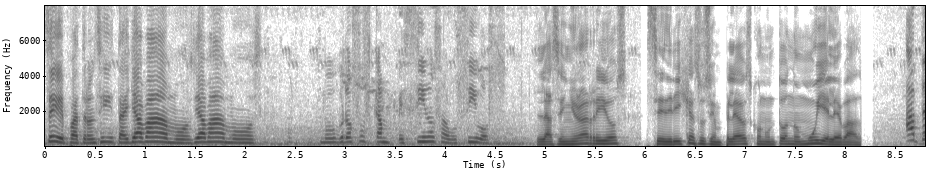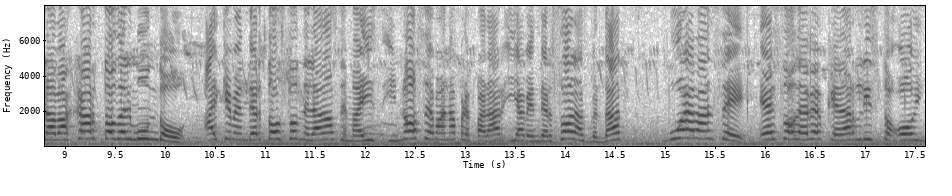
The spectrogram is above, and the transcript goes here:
Sí, patroncita, ya vamos, ya vamos. Mugrosos campesinos abusivos. La señora Ríos se dirige a sus empleados con un tono muy elevado. ¡A trabajar todo el mundo! Hay que vender dos toneladas de maíz y no se van a preparar y a vender solas, ¿verdad? ¡Muévanse! Eso debe quedar listo hoy.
